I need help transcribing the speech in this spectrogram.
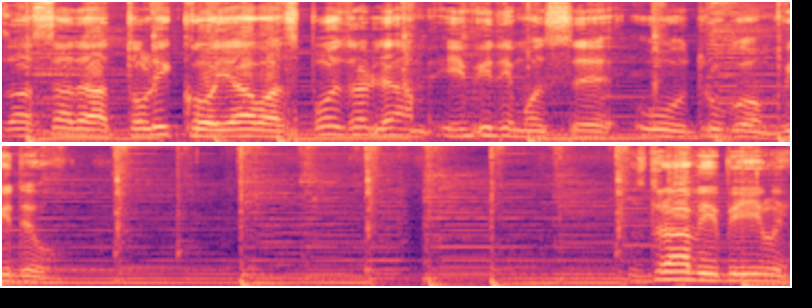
Za sada toliko, ja vas pozdravljam i vidimo se u drugom videu. Zdravi bili!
